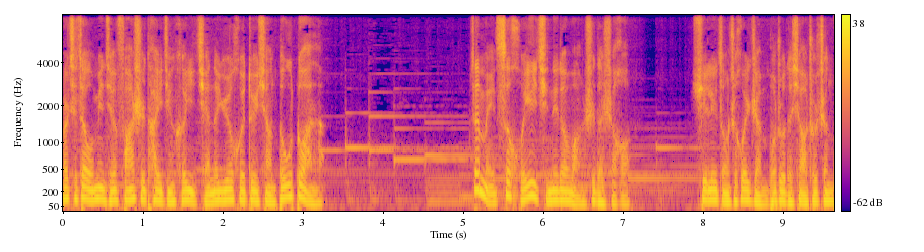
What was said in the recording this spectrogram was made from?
而且在我面前发誓，他已经和以前的约会对象都断了。在每次回忆起那段往事的时候，雪莉总是会忍不住的笑出声，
